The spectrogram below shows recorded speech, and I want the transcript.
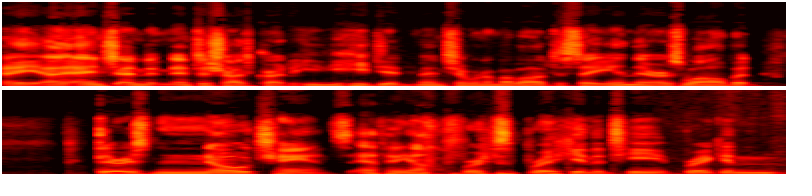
and, and, and to Shi's credit, he, he did mention what I'm about to say in there as well. But there is no chance Anthony Alford is breaking the team, breaking,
